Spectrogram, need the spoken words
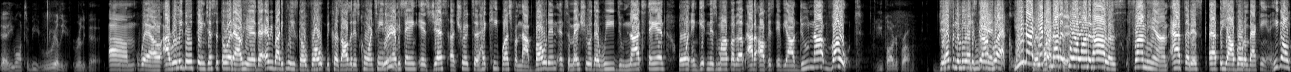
Yeah, he wants to be really, really bad. Um, well, I really do think just to throw it out here that everybody please go vote because all of this quarantine and everything is just a trick to keep us from not voting and to make sure that we do not stand on and getting this motherfucker up out of office. If y'all do not vote, You part of the problem. definitely understand. not understand black, you're not getting another twelve hundred dollars from him after this after y'all vote him back in. He gonna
